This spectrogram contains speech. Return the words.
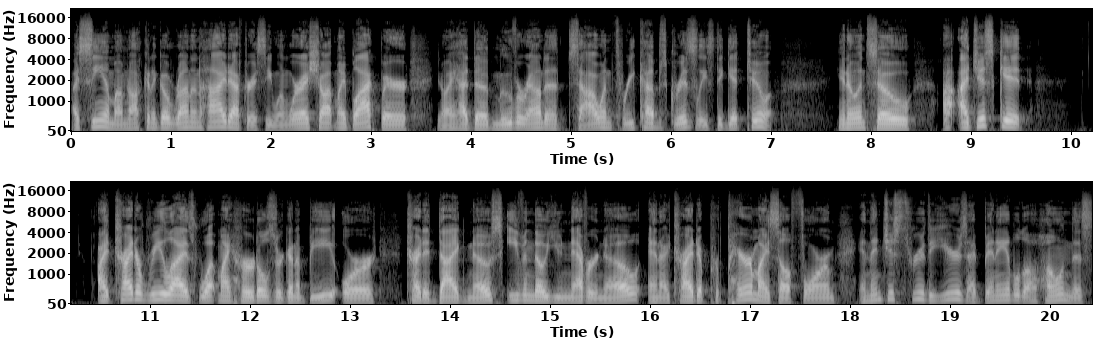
I see them. I'm not going to go run and hide after I see one. Where I shot my black bear, you know, I had to move around a sow and three cubs grizzlies to get to him. You know, and so I, I just get, I try to realize what my hurdles are going to be or try to diagnose, even though you never know. And I try to prepare myself for them. And then just through the years, I've been able to hone this,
